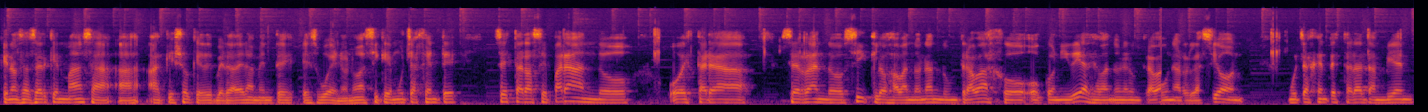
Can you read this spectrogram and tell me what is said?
que nos acerquen más a, aquello que verdaderamente es bueno, ¿no? Así que mucha gente se estará separando o estará cerrando ciclos, abandonando un trabajo o con ideas de abandonar un trabajo, una relación. Mucha gente estará también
